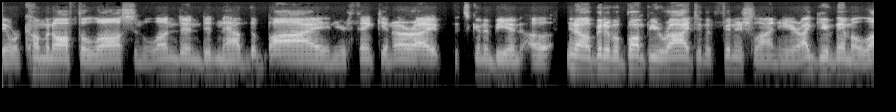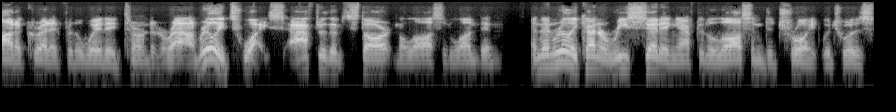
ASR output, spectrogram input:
they were coming off the loss in London, didn't have the bye, and you're thinking, all right, it's going to be an, a you know a bit of a bumpy ride to the finish line here. I give them a lot of credit for the way they turned it around, really twice after the start and the loss in London, and then really kind of resetting after the loss in Detroit, which was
